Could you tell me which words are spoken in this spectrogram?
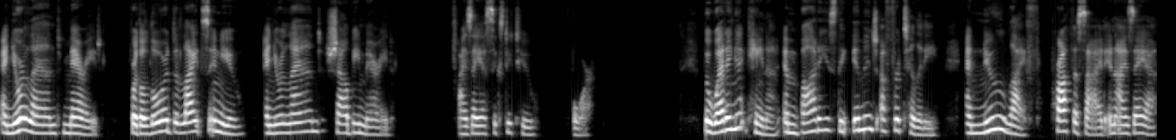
and your land married, for the Lord delights in you, and your land shall be married. Isaiah 62 4. The wedding at Cana embodies the image of fertility and new life prophesied in Isaiah,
